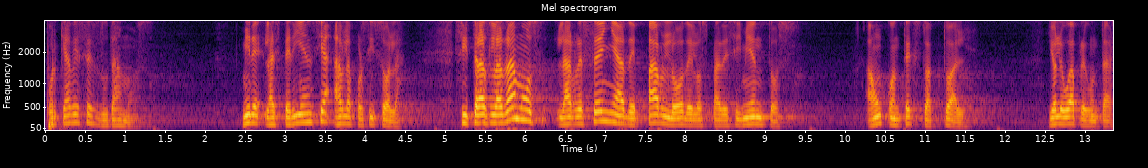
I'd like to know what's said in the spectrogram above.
¿por qué a veces dudamos? Mire, la experiencia habla por sí sola. Si trasladamos la reseña de Pablo de los padecimientos a un contexto actual, yo le voy a preguntar,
